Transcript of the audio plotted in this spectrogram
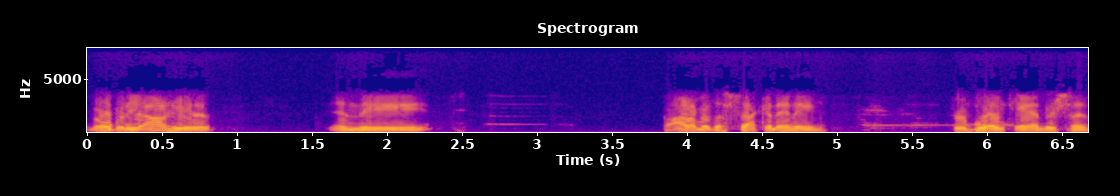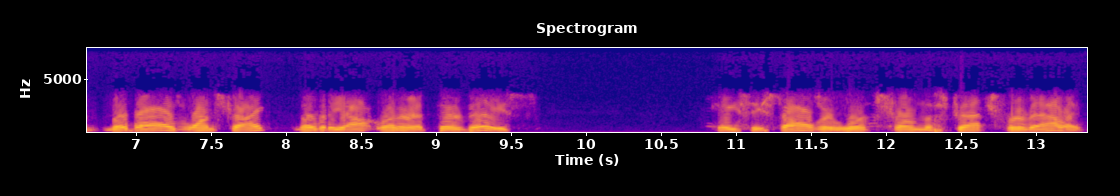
Nobody out here in the bottom of the second inning for Blake Anderson. No balls, one strike, nobody out. Runner at third base. Casey Stalzer works from the stretch for Valley.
